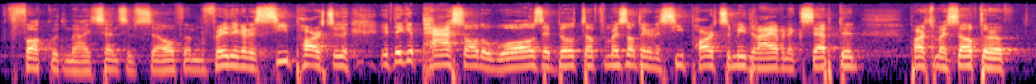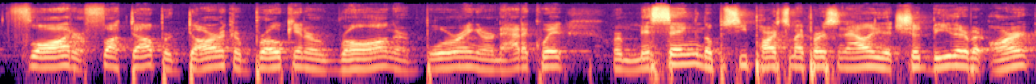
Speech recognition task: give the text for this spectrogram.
fuck with my sense of self. I'm afraid they're gonna see parts of it. If they get past all the walls I built up for myself, they're gonna see parts of me that I haven't accepted, parts of myself that are flawed or fucked up or dark or broken or wrong or boring or inadequate or missing. They'll see parts of my personality that should be there but aren't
